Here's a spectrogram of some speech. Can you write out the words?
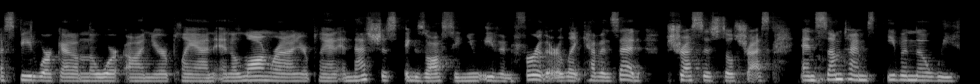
a speed workout on the work on your plan and a long run on your plan and that's just exhausting you even further. Like kevin said stress is still stress. And sometimes even though we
